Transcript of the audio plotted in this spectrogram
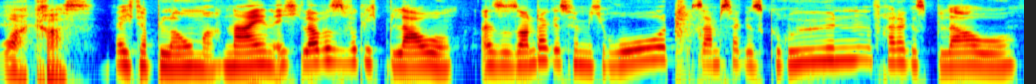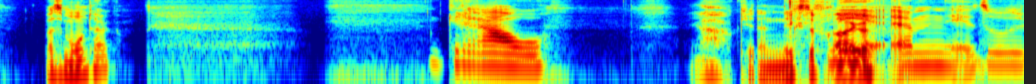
Boah, krass. Weil ich da blau mache. Nein, ich glaube, es ist wirklich blau. Also Sonntag ist für mich rot, Samstag ist grün, Freitag ist blau, Was ist Montag? grau. Ja, okay, dann nächste Frage. Nee, ähm, nee, so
